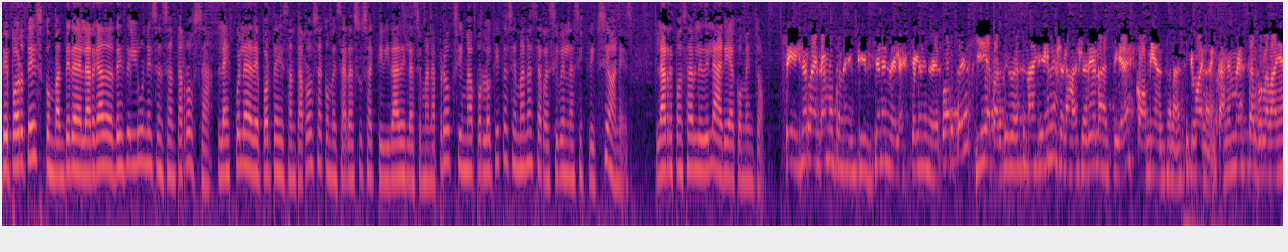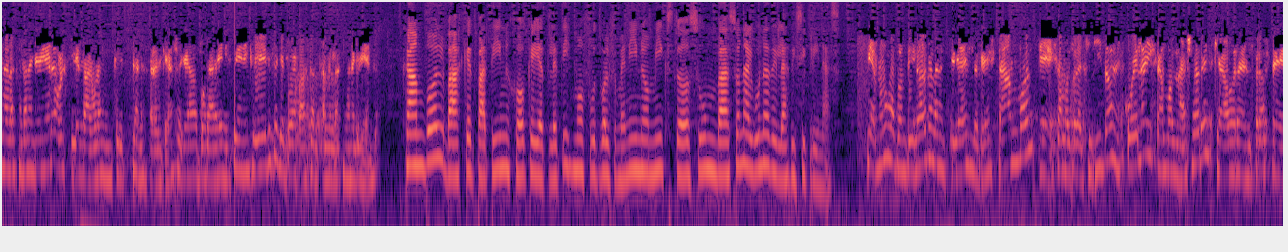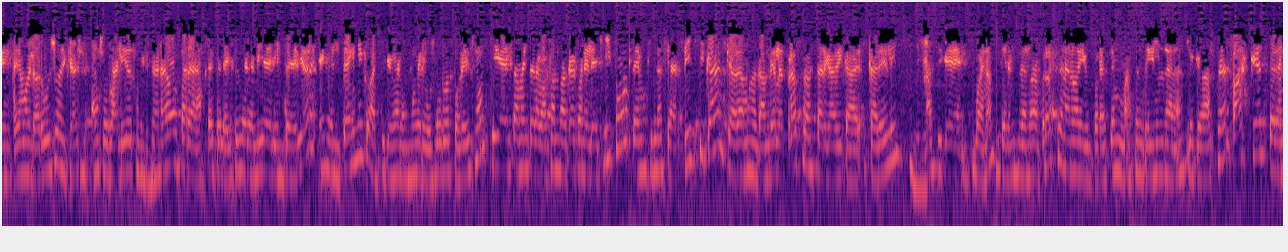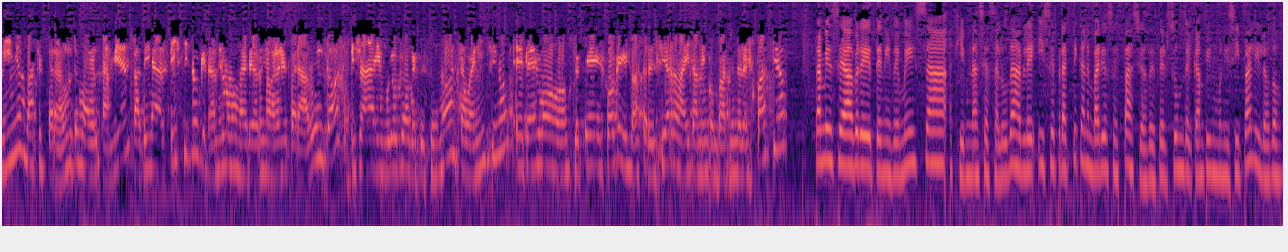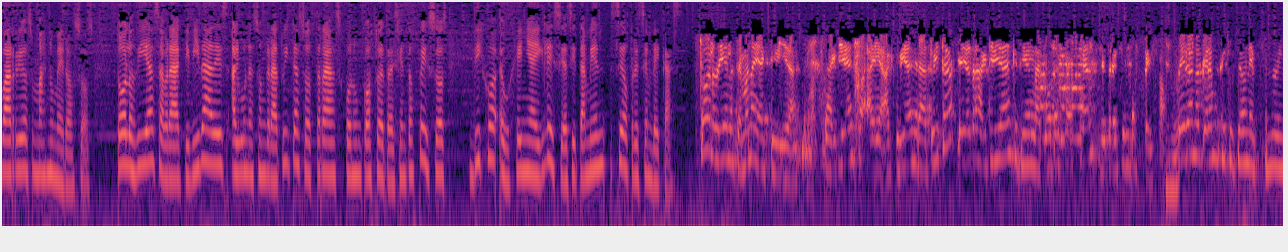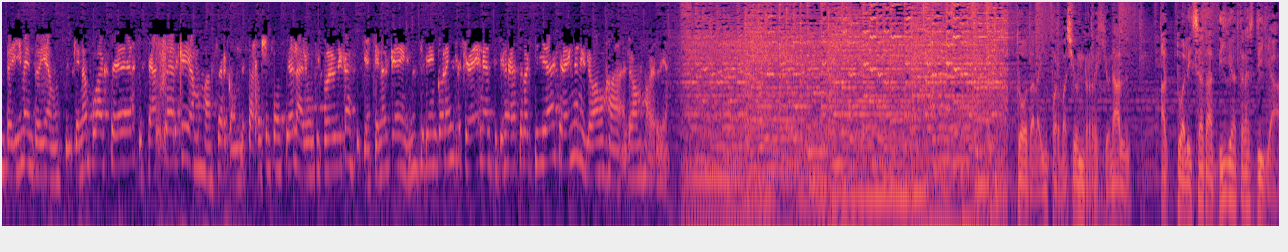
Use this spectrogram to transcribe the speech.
Deportes con bandera de largada desde el lunes en Santa Rosa. La Escuela de Deportes de Santa Rosa comenzará sus actividades la semana próxima, por lo que esta semana se reciben las inscripciones. La responsable del área comentó. Sí, ya arrancamos con las inscripciones de la Escuela de Deportes y a partir de la semana que viene ya la mayoría de las actividades comienzan. Así que bueno, también voy a estar por la mañana la semana que viene recibiendo algunas inscripciones para el que haya quedado por ahí sin inscribirse, que puede pasar también la semana que viene handball, básquet, patín, hockey, atletismo, fútbol femenino, mixto, zumba, son algunas de las disciplinas. Bien, vamos a continuar con las actividades de lo que es handball, eh, handball para chiquitos de escuela y handball mayores, que ahora el profe tenemos el orgullo de que haya, haya salido seleccionado para la selección de la Liga del Interior. Es el técnico, así que bueno, muy orgullosos por eso. Siguen también trabajando acá con el equipo. Tenemos gimnasia artística, que ahora vamos a cambiarle profe, va a estar Gaby Carelli. Así que bueno, tenemos una nueva profe, una nueva incorporación bastante linda lo que va a ser. Básquet para niños, básquet para adultos va a haber también. Patina artístico, que también vamos a agregar un horario para adultos. Ya hay un grupo que se sumó, está buenísimo. Eh, tenemos PP Hockey, que va a estar el cierre, ahí también compartiendo el espacio. También se abre tenis de mesa, gimnasia saludable y se practican en varios espacios, desde el Zoom del camping municipal y los dos barrios más numerosos. Todos los días habrá actividades, algunas son gratuitas, otras con un costo de 300 pesos, dijo Eugenia Iglesias, y también se ofrecen becas. Todos los días de la semana hay actividad. hay actividades gratuitas y hay otras actividades que tienen la cuota especial de 300 pesos. Pero no queremos que eso sea un, impedimento, digamos. El que no pueda acceder, que se acerque y vamos a hacer con desarrollo social algún tipo de beca. Así que, que no, queden, no se queden con eso, que vengan, si quieren hacer la actividad, que vengan y lo vamos a, lo vamos a ver bien. Toda la información regional actualizada día tras día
